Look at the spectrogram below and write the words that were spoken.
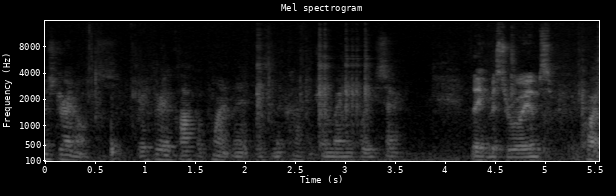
Mr. Reynolds, your 3 o'clock appointment is in the conference I'm waiting for you, sir. Thank you, Mr. Williams. Quite.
